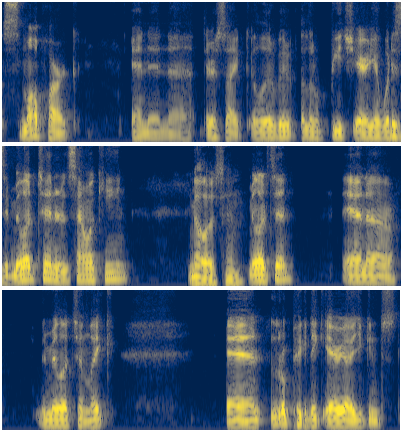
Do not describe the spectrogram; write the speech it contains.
small park, and then uh, there's like a little bit, a little beach area. What is it, Millerton or the San Joaquin? Millerton. Millerton, and uh, the Millerton Lake, and a little picnic area. You can just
